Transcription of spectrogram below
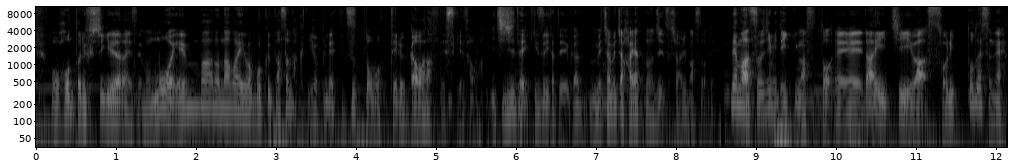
もう本当に不思議でないですね。もうもうエンバーの名前は僕出さなくてよくねってずっと思ってる側なんですけど、一時代築いたというか、めちゃめちゃ流行ったの事実としてありますので。で、まあ数字見ていきますと、えー、第1位は Solid ですね。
